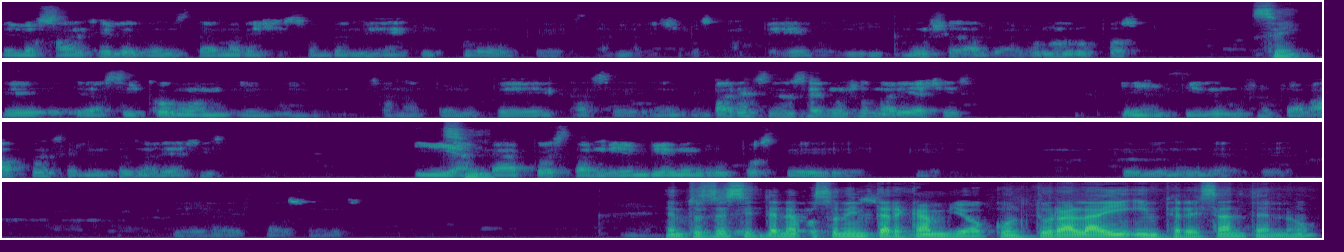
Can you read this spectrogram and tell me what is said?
de Los Ángeles, donde está Mariachi Sol de México, que está Mariachi Los Camperos, y muchos, algunos grupos, sí. Eh, así como en, San Antonio, Texas, en varias ciudades hay muchos mariachis y tienen mucho trabajo, excelentes mariachis. Y acá pues también vienen grupos que, que, vienen de, de, Estados Unidos. Entonces sí tenemos un intercambio cultural ahí interesante, ¿no?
